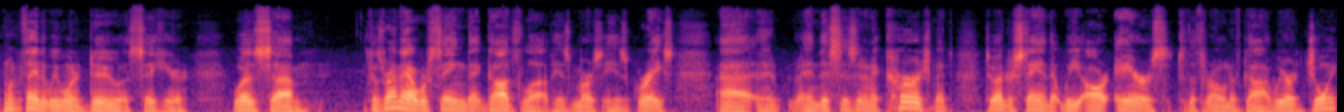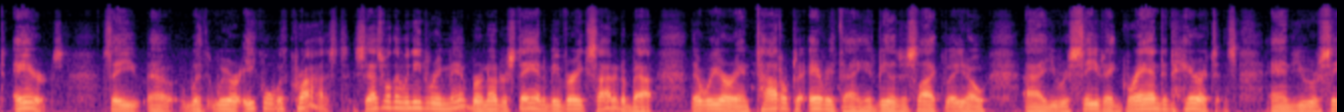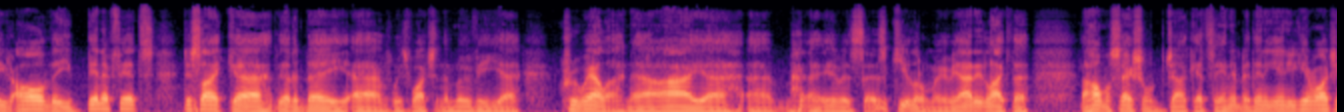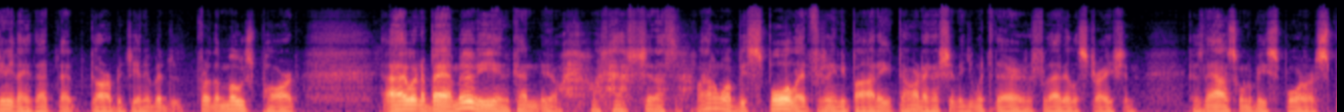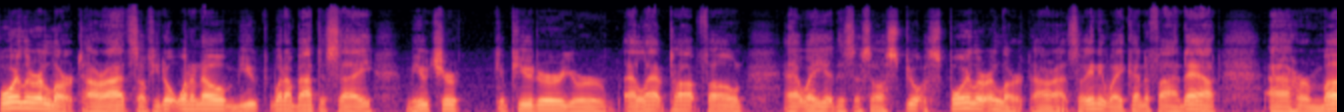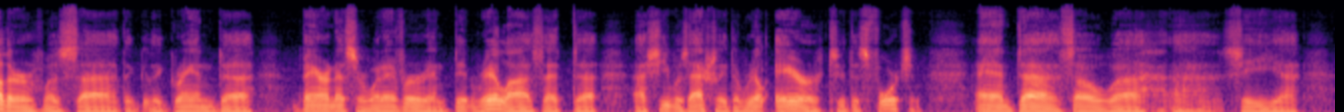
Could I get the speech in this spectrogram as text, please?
one thing that we want to do, let's see here, was um, because right now we're seeing that God's love, His mercy, His grace, uh, and this is an encouragement to understand that we are heirs to the throne of God. We are joint heirs. See, uh, with we are equal with Christ. See, that's one thing we need to remember and understand and be very excited about. That we are entitled to everything. It'd be just like you know, uh, you received a grand inheritance and you received all the benefits. Just like uh, the other day, uh, was watching the movie. Cruella. Now, I uh, uh, it was it was a cute little movie. I didn't like the the homosexual junk that's in it, but then again, you can watch anything that that garbage in it. But for the most part, uh, it wasn't a bad movie, and kind of, you know, how should I? Well, I don't want to be spoil it for anybody. Darn it, I shouldn't have went there for that illustration, because now it's going to be spoiler. Spoiler alert, all right? So if you don't want to know, mute what I'm about to say. Mute your computer, your uh, laptop, phone. That way, you, this is so a spo- spoiler alert. All right. So anyway, come to find out, uh, her mother was uh, the the grand uh, baroness or whatever, and didn't realize that uh, she was actually the real heir to this fortune, and so she.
